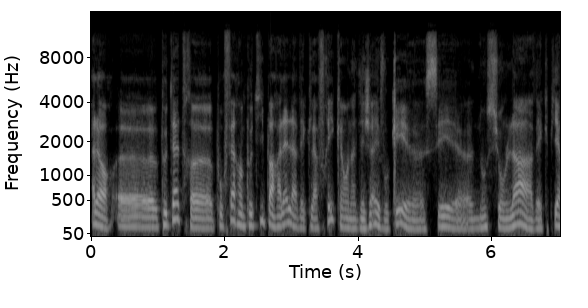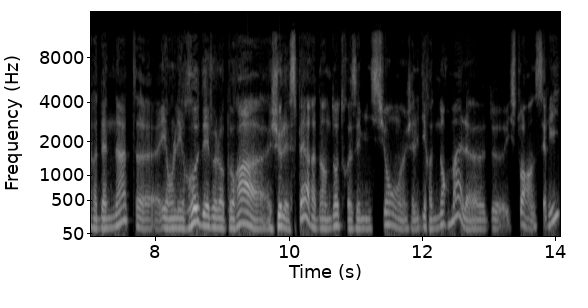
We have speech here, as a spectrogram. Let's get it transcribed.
Alors, euh, peut-être euh, pour faire un petit parallèle avec l'Afrique, hein, on a déjà évoqué euh, ces notions-là avec Pierre Dennat et on les redéveloppera, je l'espère, dans d'autres émissions, j'allais dire normales de Histoire en série.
